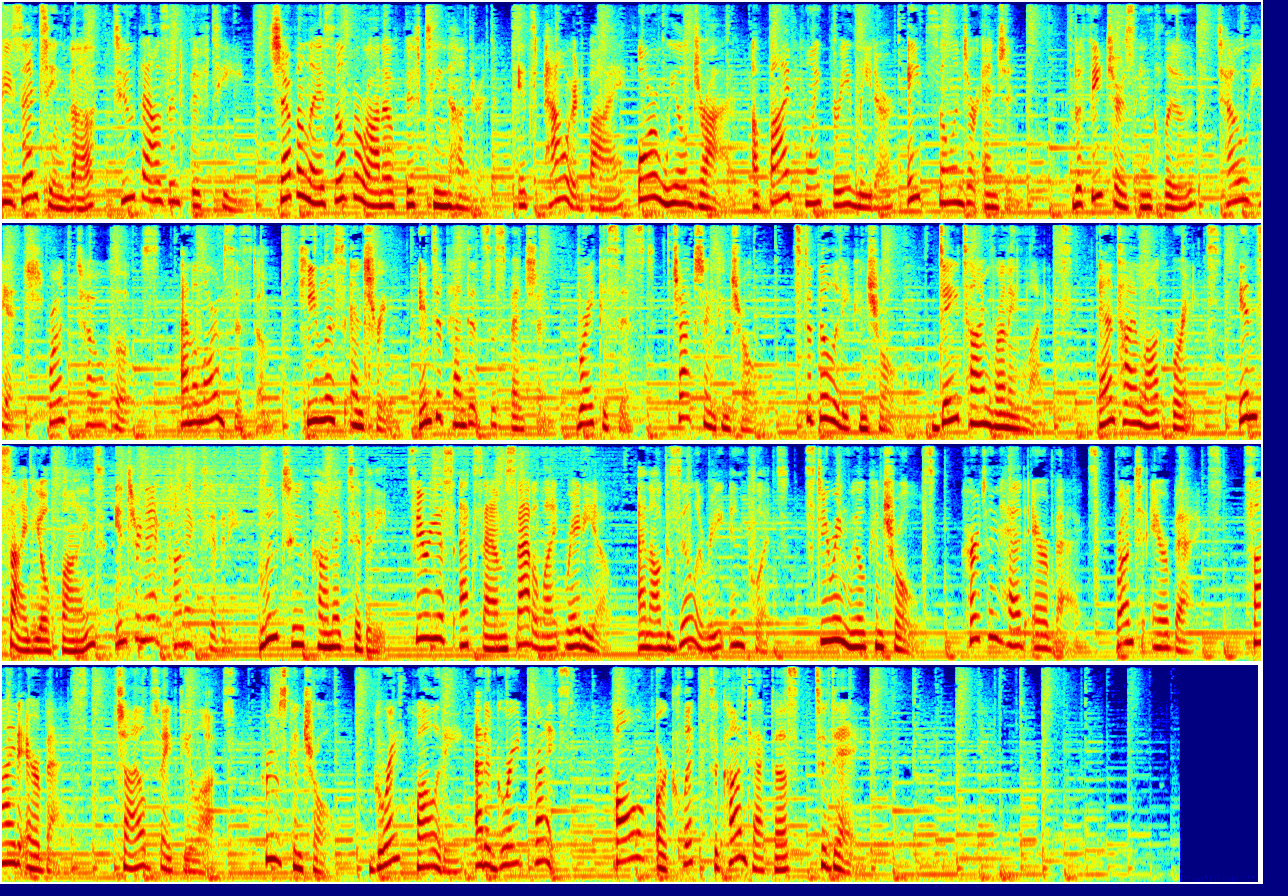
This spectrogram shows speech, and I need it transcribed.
Presenting the 2015 Chevrolet Silverado 1500. It's powered by four-wheel drive, a 5.3-liter, eight-cylinder engine. The features include tow hitch, front tow hooks, an alarm system, keyless entry, independent suspension, brake assist, traction control, stability control, daytime running lights, anti-lock brakes. Inside you'll find internet connectivity, Bluetooth connectivity, Sirius XM satellite radio, an auxiliary input, steering wheel controls, curtain head airbags, front airbags, side airbags, child safety locks, cruise control. Great quality at a great price. Call or click to contact us today.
